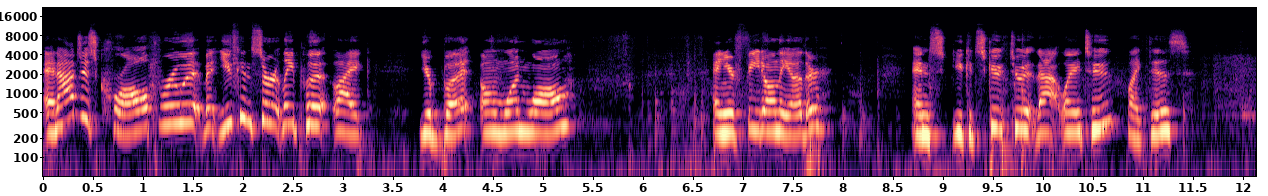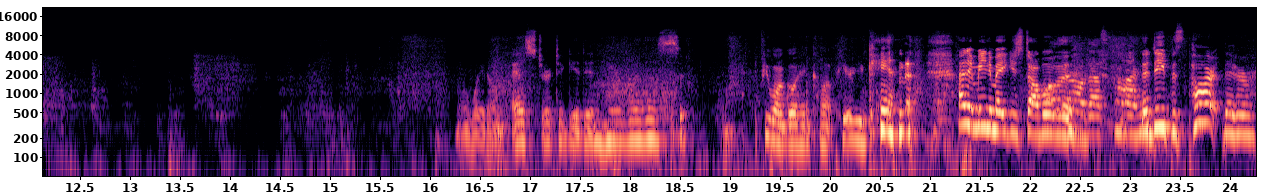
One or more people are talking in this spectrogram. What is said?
And I just crawl through it, but you can certainly put like your butt on one wall and your feet on the other. And you could scoot through it that way too, like this. I'll wait on Esther to get in here with us. If, if you want to go ahead and come up here, you can. I didn't mean to make you stop over Oh, the, no, that's fine. the deepest part there.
